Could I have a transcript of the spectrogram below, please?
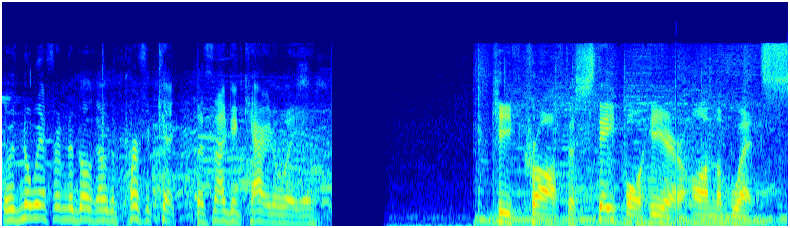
There was nowhere for him to go. That was a perfect kick. Let's not get carried away here. Keith Croft, a staple here on the Blitz.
